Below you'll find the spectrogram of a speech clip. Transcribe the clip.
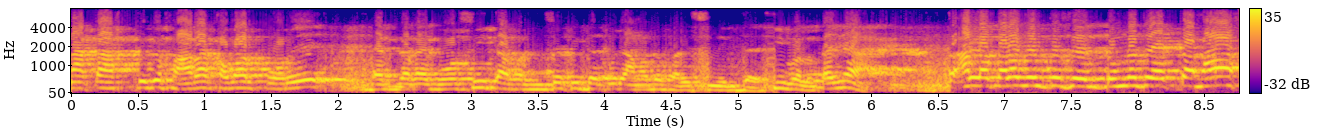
না, কাজ থেকে ফাড়া খাওয়ার পরে এক জায়গায় বসি, তারপর হিসাব কিতাব করে আমাদের পারিশ্রমিক দেয়। কি বলেন তাই না? তো আল্লাহ তারা বলতেছেন, তোমরা যে একটা মাস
